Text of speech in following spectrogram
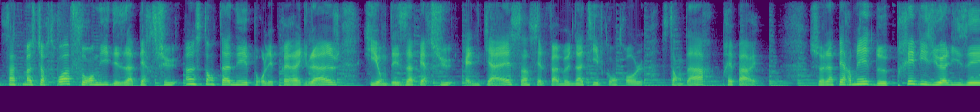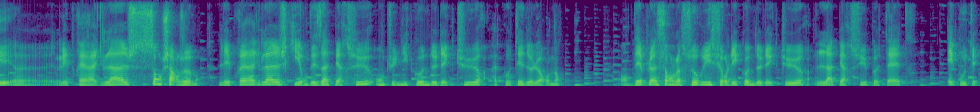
SynthMaster 3 fournit des aperçus instantanés pour les pré-réglages qui ont des aperçus NKS, hein, c'est le fameux Native Control standard préparé. Cela permet de prévisualiser euh, les pré-réglages sans chargement. Les pré-réglages qui ont des aperçus ont une icône de lecture à côté de leur nom. En déplaçant la souris sur l'icône de lecture, l'aperçu peut être écouté.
